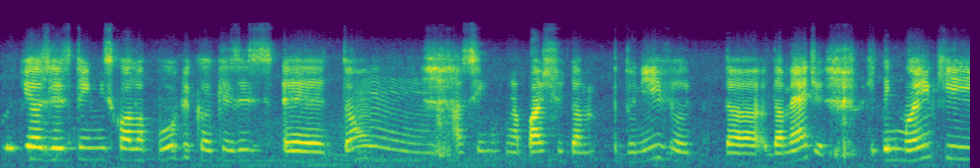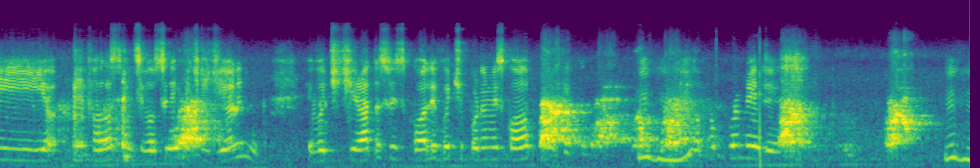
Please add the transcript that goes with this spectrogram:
Porque às vezes tem escola pública que às vezes é tão assim abaixo da, do nível da, da média, que tem mãe que fala assim, se você é cotidiano, eu vou te tirar da sua escola e vou te pôr numa escola pública. Uhum. Só pra por medo. Uhum.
